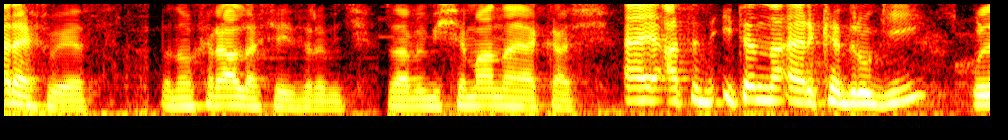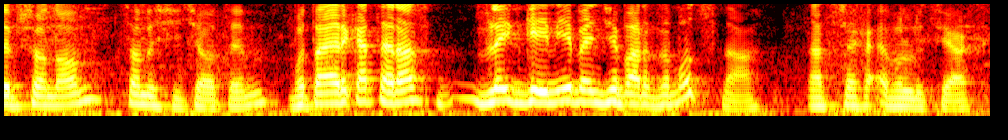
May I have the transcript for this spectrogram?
Czterech tu jest. Będą Heralda chcieli zrobić. Żeby mi się mana jakaś. Ej, a ten item na Erkę drugi, ulepszoną, co myślicie o tym? Bo ta Erka teraz w late game'ie będzie bardzo mocna. Na trzech ewolucjach.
